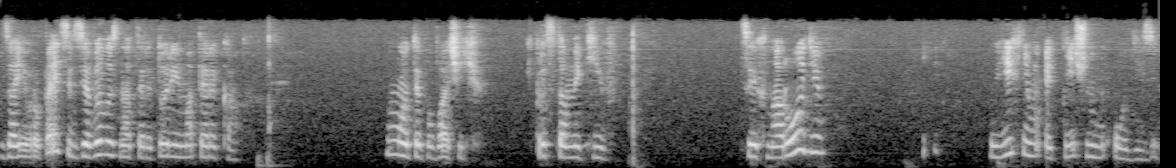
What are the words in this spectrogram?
за європейців з'явилось на території материка. Можете побачити представників цих народів у їхньому етнічному одязі.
